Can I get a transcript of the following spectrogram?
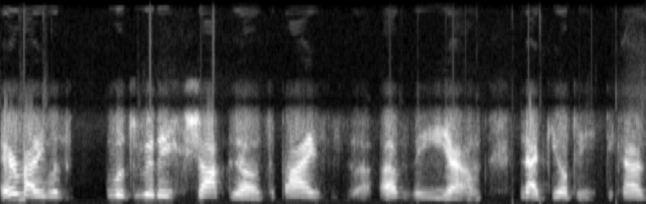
Everybody was was really shocked, uh, surprised uh, of the um, not guilty because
